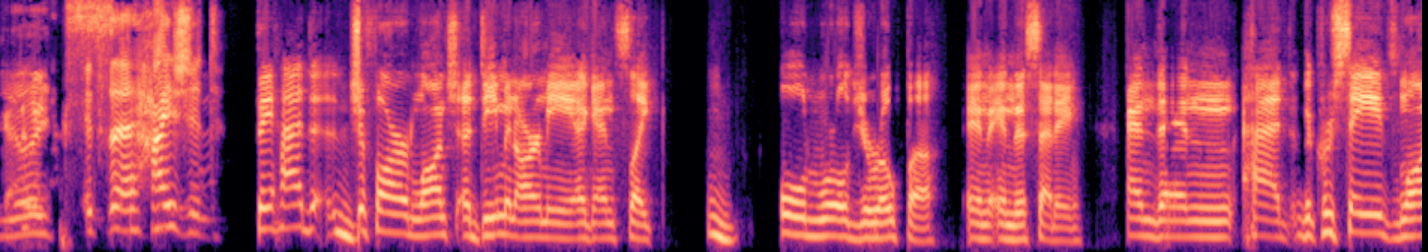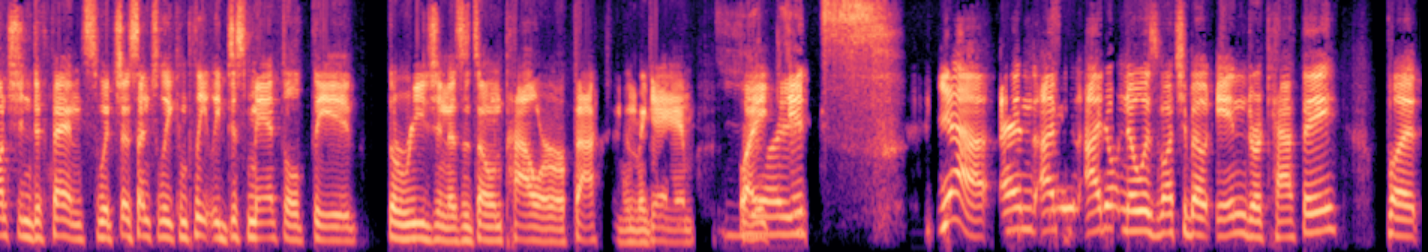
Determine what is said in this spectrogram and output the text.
Yikes! it's the Hijid. they had Jafar launch a demon army against like old world Europa in in this setting, and then had the Crusades launch in defense, which essentially completely dismantled the the region as its own power or faction in the game. Like it's yeah, and I mean I don't know as much about Ind or Cathay, but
